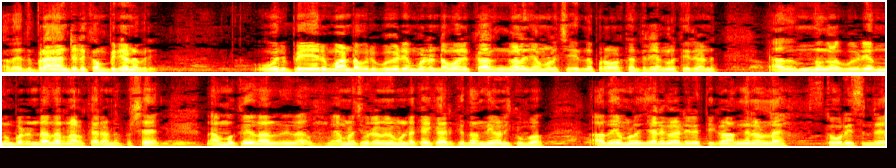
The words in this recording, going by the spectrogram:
അതായത് ബ്രാൻഡഡ് കമ്പനിയാണ് അവർ. ഒരു പേരും വേണ്ട ഒരു വീഡിയോ വിടണ്ട മനുക്ക. നിങ്ങൾ നമ്മൾ ചെയ്യുന്ന പ്രവർത്തനത്തിൽ ഞങ്ങൾ തരികയാണ് അതൊന്നും നിങ്ങൾ വീഡിയോ ഒന്നും വിടണ്ടെന്ന് പറഞ്ഞ ആൾക്കാരാണ്. പക്ഷേ നമുക്ക് നമ്മളെ ചുരങ്ങളിലും മുണ്ടക്കൈക്കാർക്ക് നന്ദി കാണിക്കുമ്പോൾ അത് നമ്മൾ ജനങ്ങളുടെ ഇടയിൽ എത്തിക്കണം. അങ്ങനെയുള്ള സ്റ്റോറീസിന്റെ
